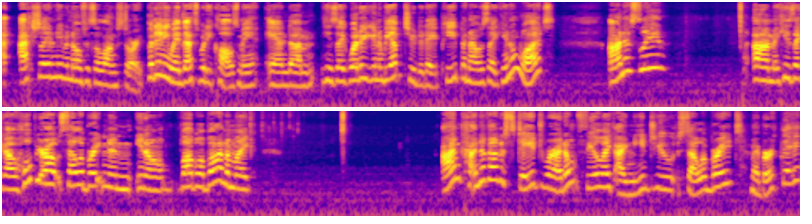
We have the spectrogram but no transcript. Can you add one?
I, actually, I don't even know if it's a long story. But anyway, that's what he calls me. And um, he's like, what are you going to be up to today, Peep? And I was like, you know what? Honestly, um, he's like, I hope you're out celebrating and, you know, blah, blah, blah. And I'm like, I'm kind of at a stage where I don't feel like I need to celebrate my birthday,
